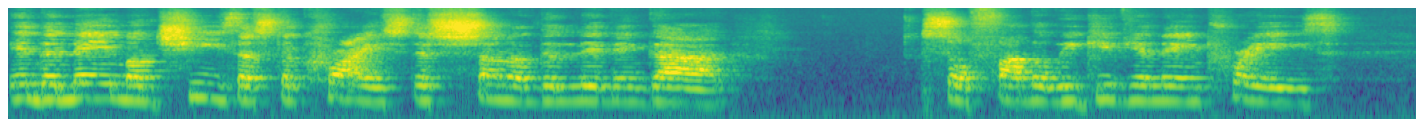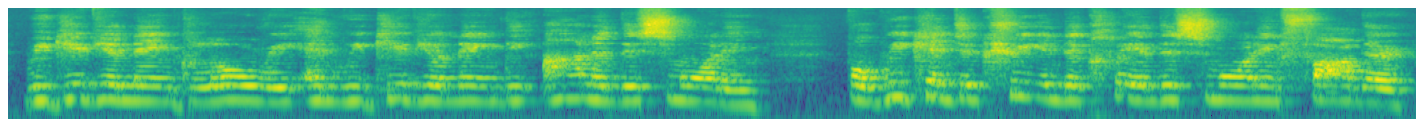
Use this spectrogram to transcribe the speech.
In the name of Jesus the Christ, the Son of the living God. So, Father, we give your name praise. We give your name glory and we give your name the honor this morning. For we can decree and declare this morning, Father,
